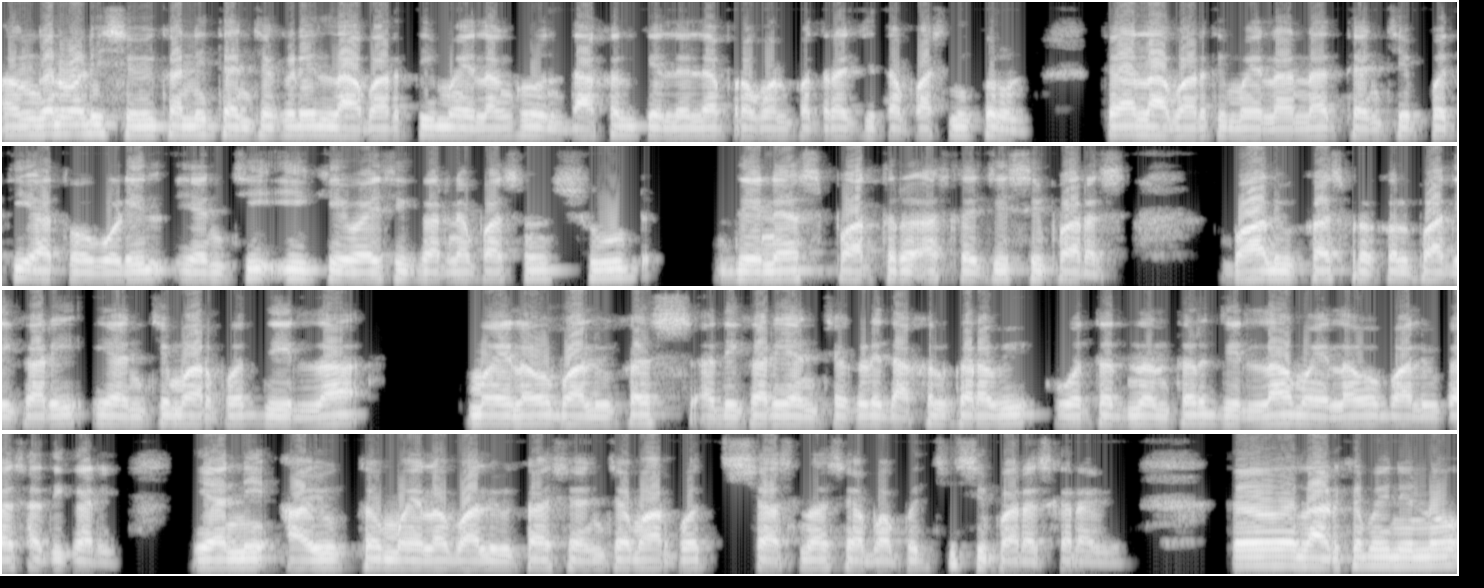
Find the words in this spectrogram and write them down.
अंगणवाडी सेविकांनी त्यांच्याकडे लाभार्थी महिलांकडून दाखल केलेल्या प्रमाणपत्राची तपासणी करून त्या लाभार्थी महिलांना त्यांचे पती अथवा वडील यांची ई केवायसी करण्यापासून सूट देण्यास पात्र असल्याची शिफारस बाल विकास प्रकल्प अधिकारी यांचे मार्फत जिल्हा महिला व बालविकास अधिकारी यांच्याकडे दाखल करावी व तदनंतर जिल्हा महिला व बालविकास अधिकारी यांनी आयुक्त महिला बालविकास यांच्या मार्फत शासनास याबाबतची शिफारस करावी. तर लाडक्या बहिणींनो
